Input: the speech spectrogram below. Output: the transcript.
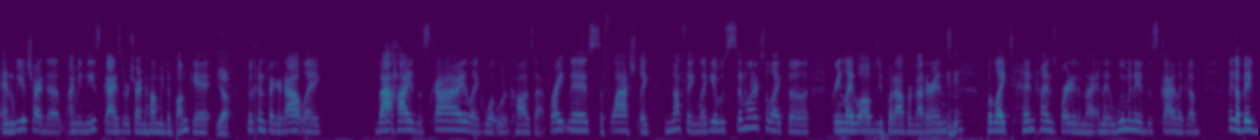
And we were trying to, I mean, these guys were trying to help me debunk it Yeah. we couldn't figure it out like that high in the sky like what would cause that brightness the flash like nothing. Like it was similar to like the green light bulbs you put out for veterans Mm-hmm. but like 10 times brighter than that and it illuminated the sky like a like a big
